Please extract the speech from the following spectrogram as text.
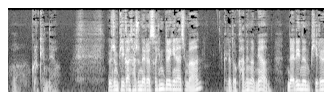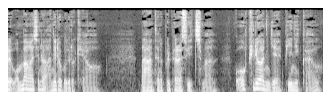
어, 그렇겠네요. 요즘 비가 자주 내려서 힘들긴 하지만 그래도 가능하면 내리는 비를 원망하지는 않으려고 노력해요. 나한테는 불편할 수 있지만 꼭 필요한 게 비니까요.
